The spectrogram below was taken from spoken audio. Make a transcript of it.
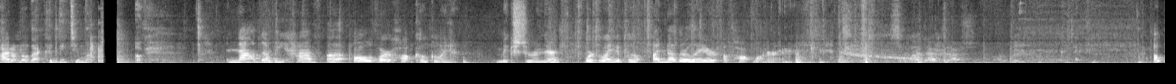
I don't know, that could be too much. Okay. Now that we have uh, all of our hot cocoa and mixture in there, we're going to put another layer of hot water in, in. Oh,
